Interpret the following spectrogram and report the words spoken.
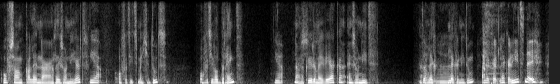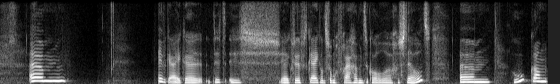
of zo'n kalender resoneert, ja, of het iets met je doet, of het je wat brengt? ja. Nou dan kun je ermee werken en zo niet. Nou, Dan, lekker, eh, lekker niet doen. Lekker, lekker niet, nee. Ehm, even kijken. Dit is... Ja, ik zit even te kijken, want sommige vragen hebben we natuurlijk al eh, gesteld. Ehm, hoe kan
